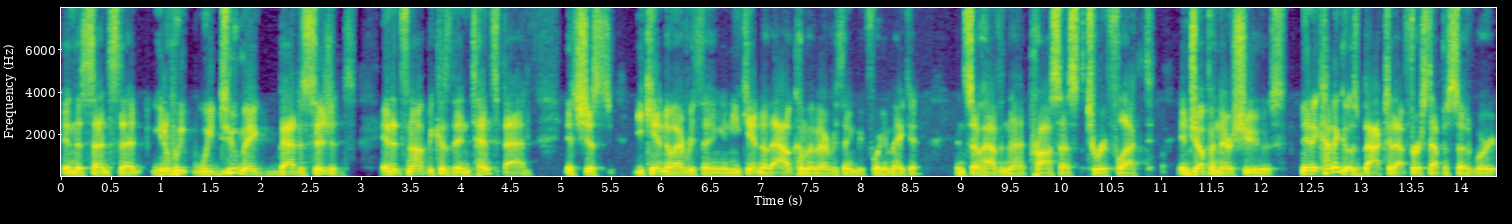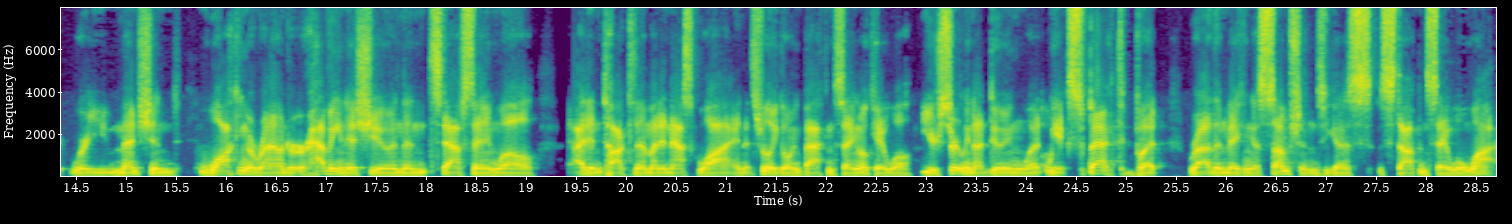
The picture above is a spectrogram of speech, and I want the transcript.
in the sense that, you know, we, we do make bad decisions and it's not because the intent's bad. It's just, you can't know everything and you can't know the outcome of everything before you make it. And so having that process to reflect and jump in their shoes. And it kind of goes back to that first episode where, where you mentioned walking around or, having an issue and then staff saying, well, I didn't talk to them. I didn't ask why. And it's really going back and saying, okay, well, you're certainly not doing what we expect, but rather than making assumptions, you got to s- stop and say, well, why?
